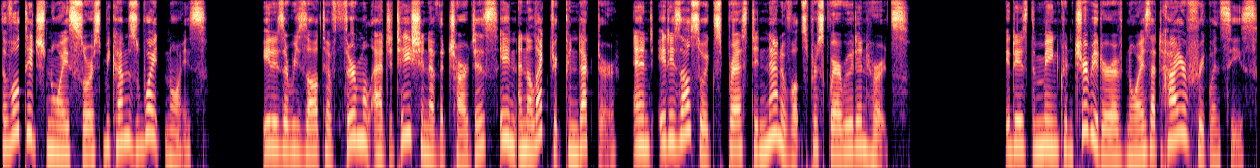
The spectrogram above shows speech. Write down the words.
the voltage noise source becomes white noise. It is a result of thermal agitation of the charges in an electric conductor, and it is also expressed in nanovolts per square root in hertz. It is the main contributor of noise at higher frequencies.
